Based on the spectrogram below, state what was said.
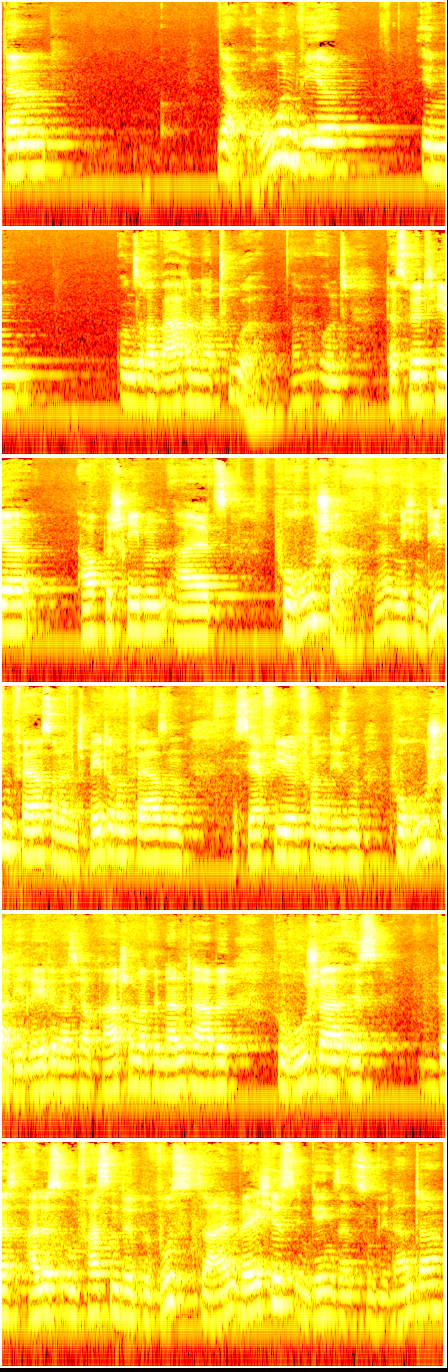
dann ja, ruhen wir in unserer wahren Natur. Und das wird hier auch beschrieben als Purusha. Nicht in diesem Vers, sondern in späteren Versen ist sehr viel von diesem Purusha die Rede, was ich auch gerade schon mal benannt habe. Purusha ist das alles umfassende Bewusstsein, welches im Gegensatz zum Vedanta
